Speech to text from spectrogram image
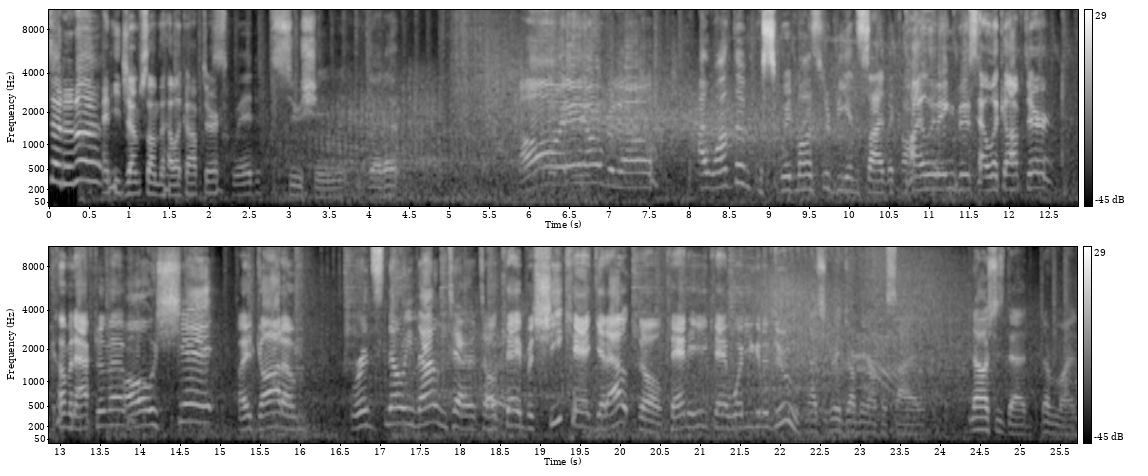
da, da, da. and he jumps on the helicopter. Squid sushi. Get it? Oh, it ain't over though. I want the squid monster to be inside the car. Piloting this helicopter, coming after them. Oh shit! I got him. We're in snowy mountain territory. Okay, but she can't get out though. Can he? Can what are you gonna do? Now she's really jumping out the side. No, she's dead. Never mind.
